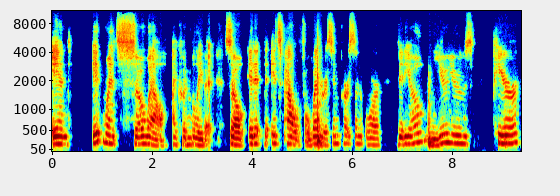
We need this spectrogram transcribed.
And it went so well i couldn't believe it so it, it, it's powerful whether it's in person or video when you use peer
